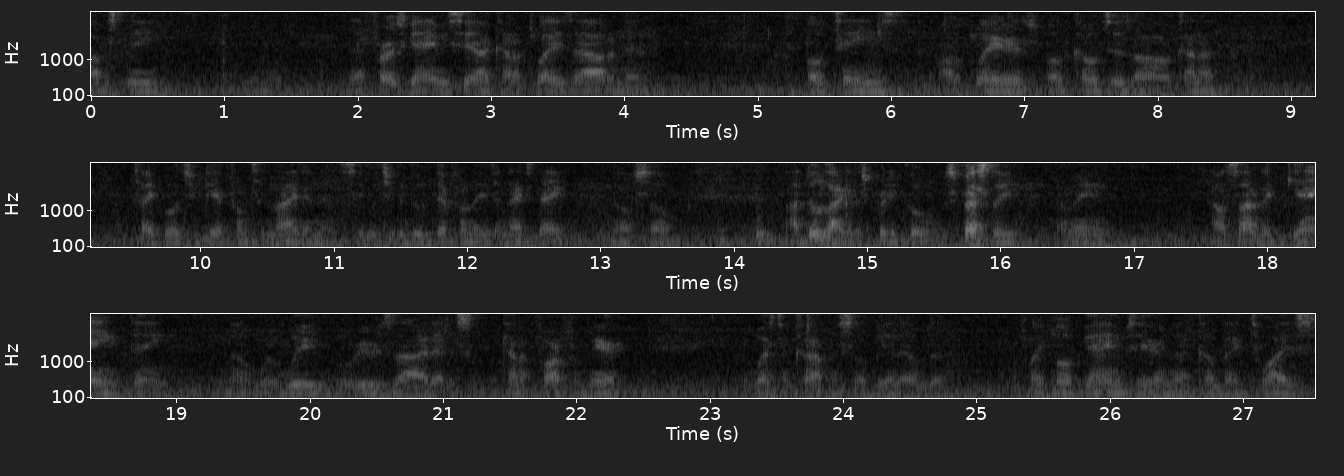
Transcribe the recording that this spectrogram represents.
obviously, you know, that first game, you see how it kind of plays out, and then both teams, all the players, both coaches, all kind of take what you get from tonight, and then see what you can do differently the next day. You know, so I do like it. It's pretty cool, especially, I mean, outside of the game thing. You know, where we where we reside, at is kind of far from here. The Western Conference, so being able to play both games here and then come back twice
